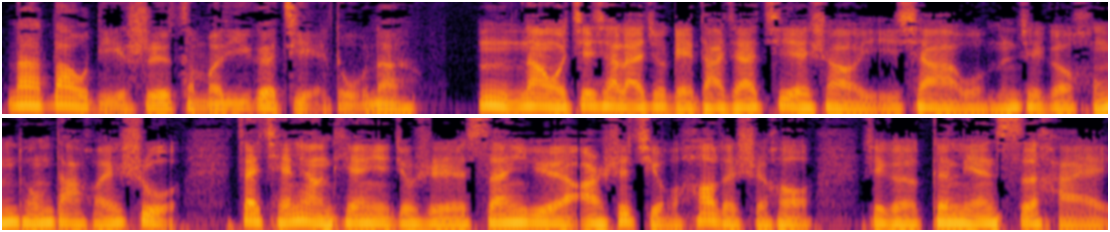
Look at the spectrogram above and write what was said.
那到底是怎么一个解读呢？嗯，那我接下来就给大家介绍一下我们这个红桐大槐树。在前两天，也就是三月二十九号的时候，这个“根连四海，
